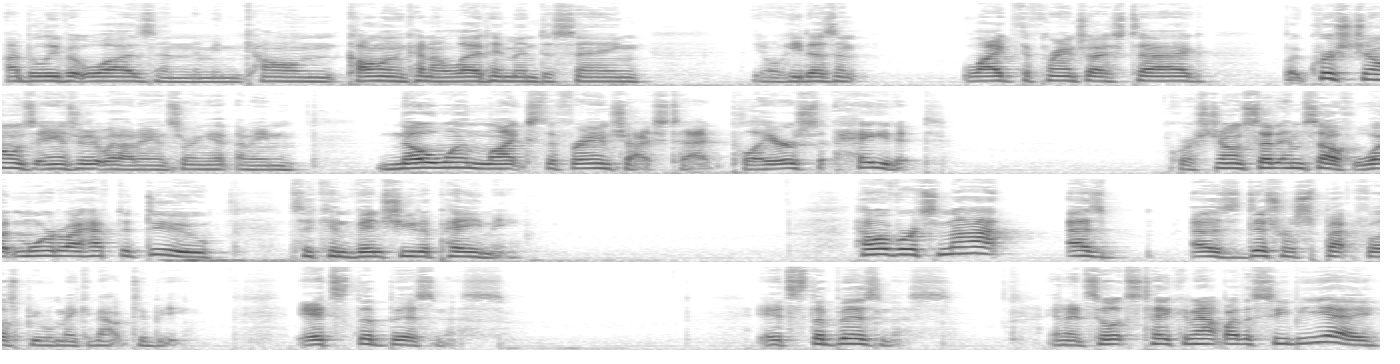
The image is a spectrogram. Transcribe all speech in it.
I believe it was, and I mean Colin Colin kind of led him into saying, you know, he doesn't like the franchise tag, but Chris Jones answered it without answering it. I mean, no one likes the franchise tag. Players hate it. Chris Jones said it himself, what more do I have to do to convince you to pay me? However, it's not as as disrespectful as people make it out to be. It's the business. It's the business. And until it's taken out by the CBA,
